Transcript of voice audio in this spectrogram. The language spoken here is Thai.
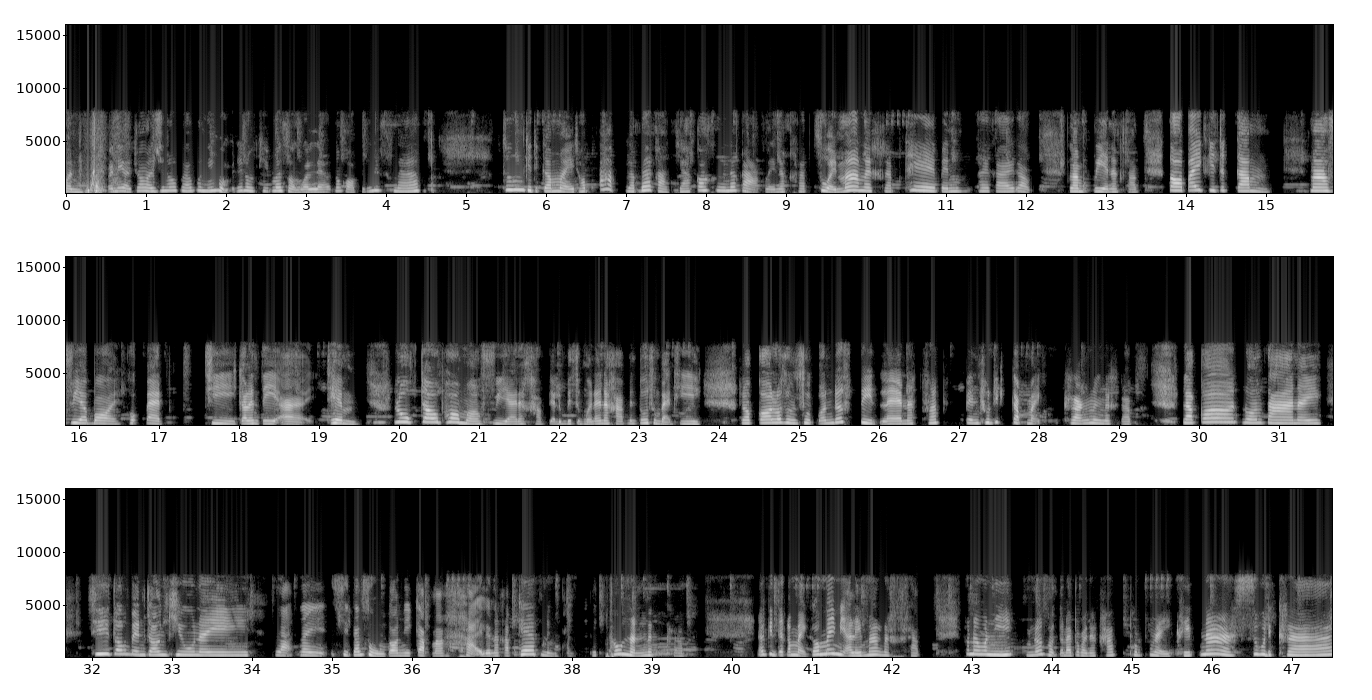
วันนี้กับช่องไอชิโนครับวันนี้ผมไม่ได้ลงคลิปมาสองวันแล้ว ต้องขออภัยด้วยนะครับซึ่งกิจกรรมใหม่ท็อปอัพรับหน้ากากยักษ์ก็คือหน้ากากเลยนะครับ สวยมากเลยครับ เท่เป็นคล้ายๆกับลำเกวียนนะครับ ต่อไปกิจกรรมมาเฟียบอย68ทีการันตีไอเทม ลูกเจ้าพ่อมาเฟียนะครับ อย่าลืมไปสุ่มมาได้นะครับ เป็นตู้สุ่มแบบที แล้วก็รถสูงสุด Wonder Street Land นะครับ เป็นชุดที่กลับมาอีก ครั้งหนึ่งนะครับ แล้วก็ดวงตาในที่ต้องเป็นจองคิวในละในสีกันสูงตอนนี้กลับมาขายเลยนะครับ แค่หนึ่งพันเพชรเท่านั้นนะครับ แล้วกิจกรรมใหม่ก็ไม่มีอะไรมากนะครับเท่านั้นวันนี้ผมต้องขอตัวลาไปก่อนนะครับ พบกันใหม่คลิปหน้าสวัสดีครับ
